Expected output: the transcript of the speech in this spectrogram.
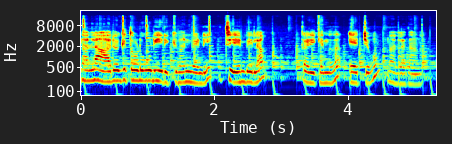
നല്ല ആരോഗ്യത്തോടു കൂടി ഇരിക്കുവാൻ വേണ്ടി ചേമ്പില കഴിക്കുന്നത് ഏറ്റവും നല്ലതാണ്.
